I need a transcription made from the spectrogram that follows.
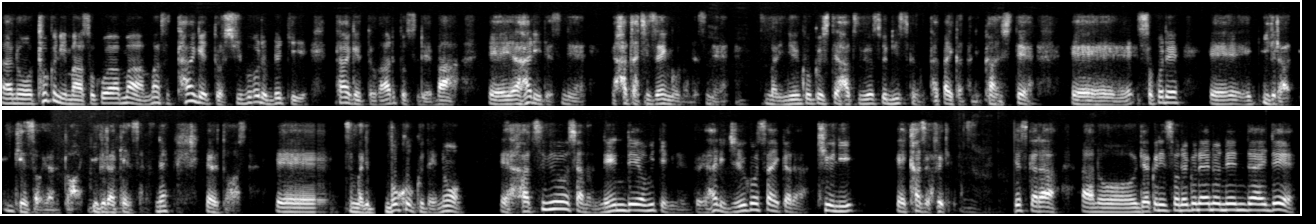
あの特にまあそこはまあまずターゲットを絞るべきターゲットがあるとすれば、えー、やはりですね20歳前後のですね、つまり入国して発病するリスクの高い方に関して、えー、そこで、えー、イグラ検査をやると、イグラ検査ですね、やると、えー、つまり母国での発病者の年齢を見てみると、やはり15歳から急に数が増えてきます。ですから、あの逆にそれぐらいの年代で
